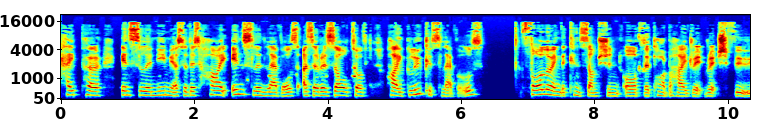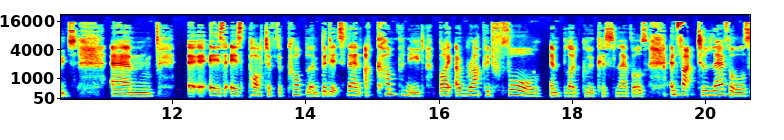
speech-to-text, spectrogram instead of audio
hyperinsulinemia, so this high insulin levels as a result of high glucose levels, following the consumption of the carbohydrate rich foods um, is is part of the problem, but it's then accompanied by a rapid fall in blood glucose levels. In fact, to levels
